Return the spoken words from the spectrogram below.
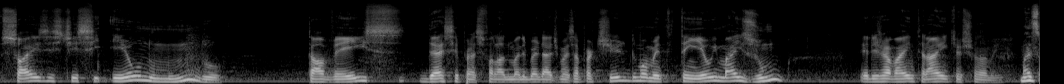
só existisse eu no mundo, talvez desse para se falar de uma liberdade. Mas a partir do momento que tem eu e mais um, ele já vai entrar em questionamento. Mas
